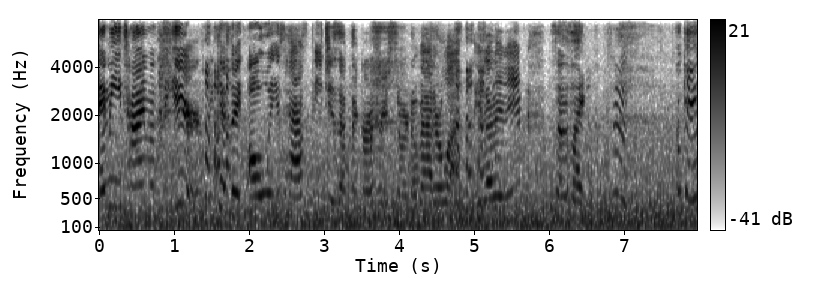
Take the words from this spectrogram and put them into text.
any time of the year because they always have peaches at the grocery store no matter what. You know what I mean? So it's like, hmm, okay.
